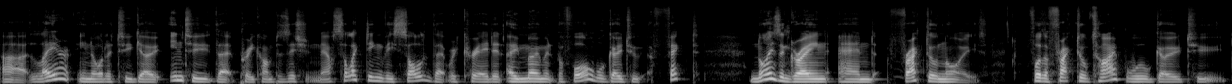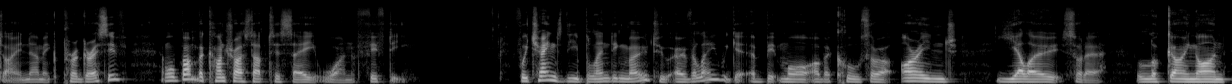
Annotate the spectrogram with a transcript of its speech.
uh, layer in order to go into that pre-composition. Now selecting the solid that we created a moment before, we'll go to Effect, Noise and Grain, and Fractal Noise. For the fractal type, we'll go to Dynamic Progressive, and we'll bump the contrast up to say 150. If we change the blending mode to overlay, we get a bit more of a cool sort of orange, yellow sort of look going on.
